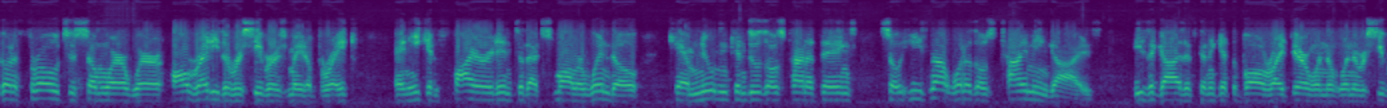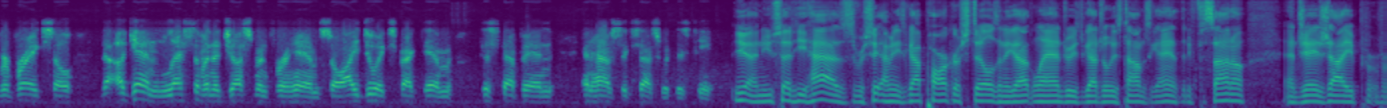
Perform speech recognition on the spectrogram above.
going to throw to somewhere where already the receiver has made a break and he can fire it into that smaller window. Cam Newton can do those kind of things. So he's not one of those timing guys. He's a guy that's going to get the ball right there when the when the receiver breaks. So again, less of an adjustment for him. So I do expect him to step in and have success with this team. Yeah, and you said he has. I mean, he's got Parker Stills, and he got Landry, he's got Julius Thomas, he's got Anthony Fasano, and Jay pr-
